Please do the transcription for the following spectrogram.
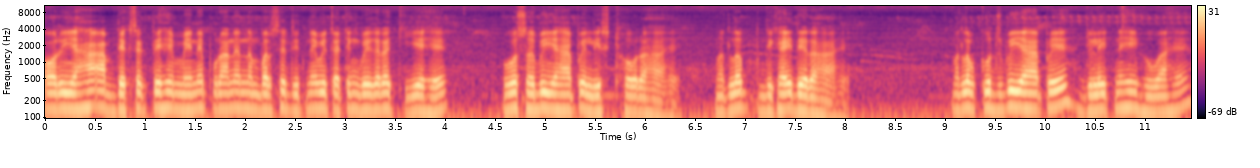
और यहाँ आप देख सकते हैं, मैंने पुराने नंबर से जितने भी चैटिंग वगैरह किए हैं, वो सभी यहाँ पे लिस्ट हो रहा है। मतलब दिखाई दे रहा है। मतलब कुछ भी यहाँ पे डिलीट नहीं हुआ है।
